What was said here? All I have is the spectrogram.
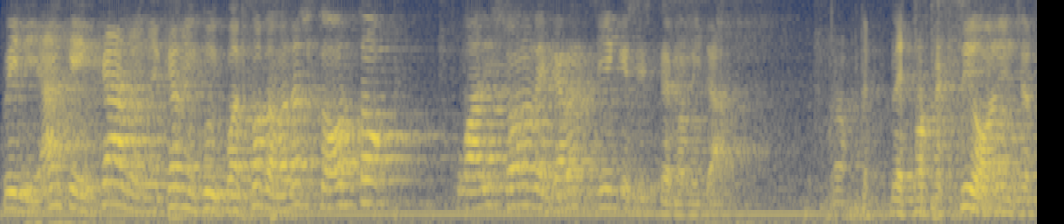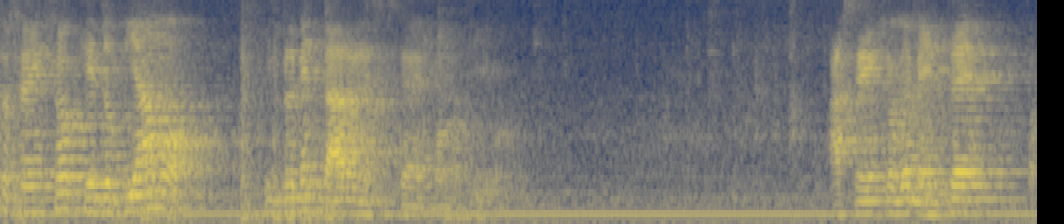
Quindi anche caso, nel caso in cui qualcosa vada storto, quali sono le garanzie che il sistema mi dà? No? Le protezioni, in un certo senso, che dobbiamo implementare nel sistema informativo. Ha senso ovviamente, per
